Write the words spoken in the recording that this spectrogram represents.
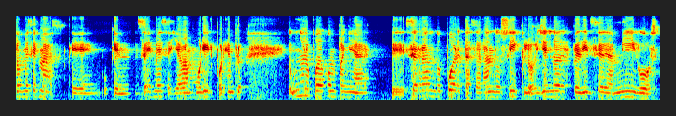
dos meses más, que, que en seis meses ya va a morir, por ejemplo, uno lo puede acompañar eh, cerrando puertas, cerrando ciclos, yendo a despedirse de amigos,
